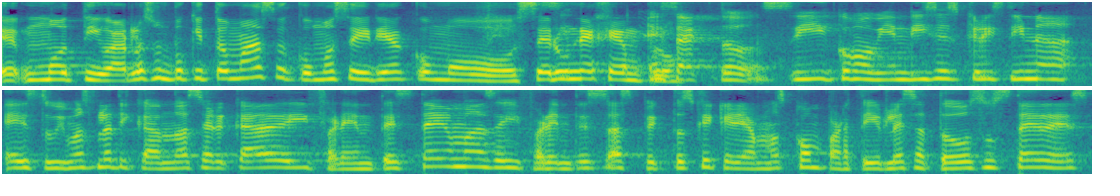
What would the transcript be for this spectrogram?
eh, motivarlos un poquito más o cómo sería como ser sí, un ejemplo. Exacto, sí, como bien dices Cristina, estuvimos platicando acerca de diferentes temas, de diferentes aspectos que queríamos compartirles a todos ustedes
